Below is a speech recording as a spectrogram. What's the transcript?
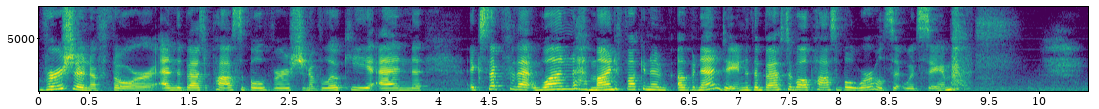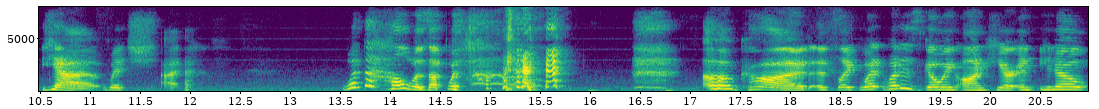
version of Thor and the best possible version of Loki, and except for that one mind fucking of an ending, the best of all possible worlds, it would seem. Yeah, which I... what the hell was up with that? oh god, it's like what what is going on here? And you know,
